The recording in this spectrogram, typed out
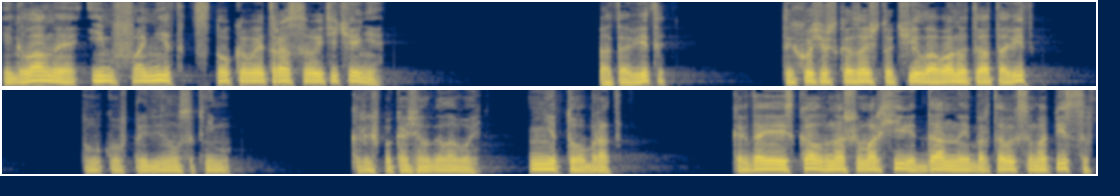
И главное, им фонит стоковое трассовое течение. Атовиты? Ты хочешь сказать, что Чи Лаван — это атовит? Пауков придвинулся к нему. Крыш покачал головой. Не то, брат. Когда я искал в нашем архиве данные бортовых самописцев,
